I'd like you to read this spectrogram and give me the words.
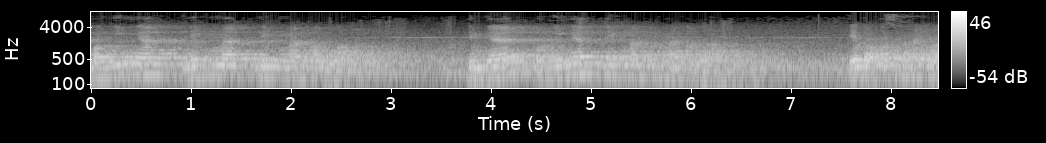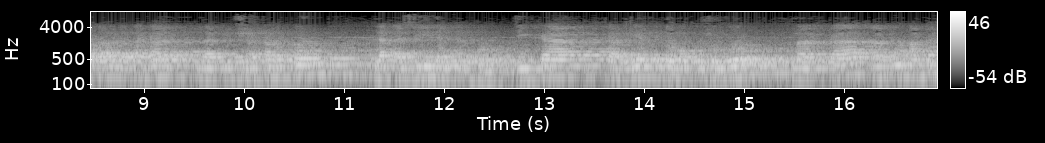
mengingat nikmat-nikmat Allah. Dengan mengingat nikmat-nikmat Allah. Yaitu Allah Subhanahu wa taala katakan la syakartum la azidannakum. Jika kalian itu mau bersyukur, maka aku akan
